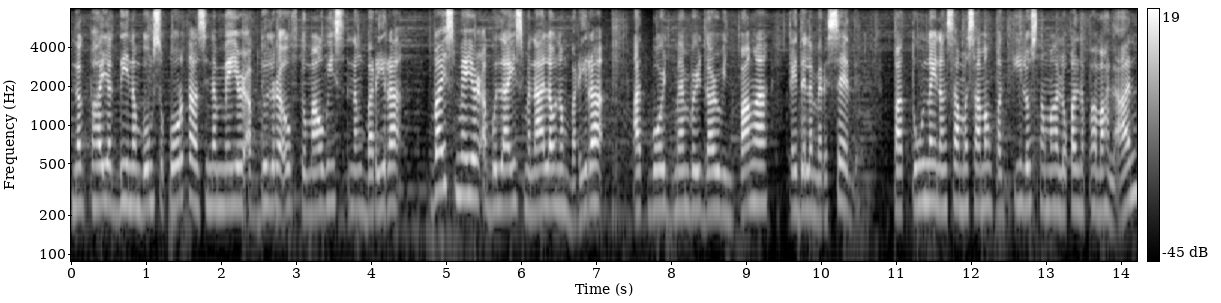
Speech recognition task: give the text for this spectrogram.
Nagpahayag din ng buong suporta sina Mayor Abdul Rauf Tumawis ng Barira, Vice Mayor Abulais Manalaw ng Barira, at Board Member Darwin Panga kay De La Merced. Patunay ng sama-samang pagkilos ng mga lokal na pamahalaan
